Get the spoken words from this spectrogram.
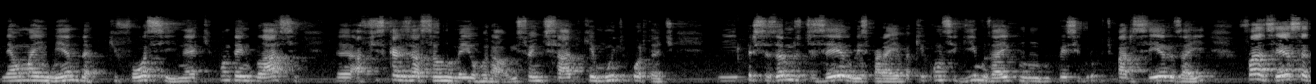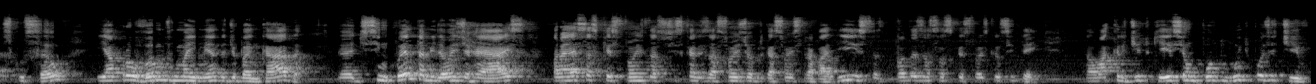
né, uma emenda que fosse, né, que contemplasse uh, a fiscalização no meio rural. Isso a gente sabe que é muito importante. E precisamos dizer, Luiz Paraíba, que conseguimos aí com, com esse grupo de parceiros aí fazer essa discussão e aprovamos uma emenda de bancada é, de 50 milhões de reais para essas questões das fiscalizações de obrigações trabalhistas, todas essas questões que eu citei. Então, acredito que esse é um ponto muito positivo.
